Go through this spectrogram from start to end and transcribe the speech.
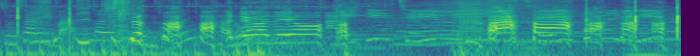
주사위 마스터의 주인공은 바로 안녕하세요 아이디 JUA JWE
